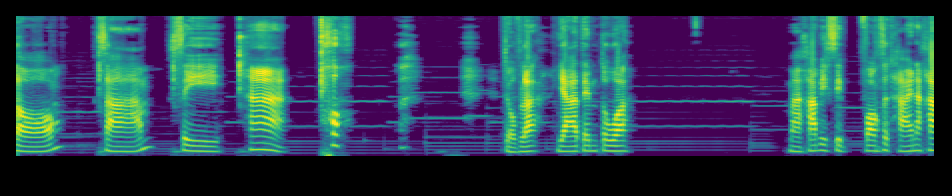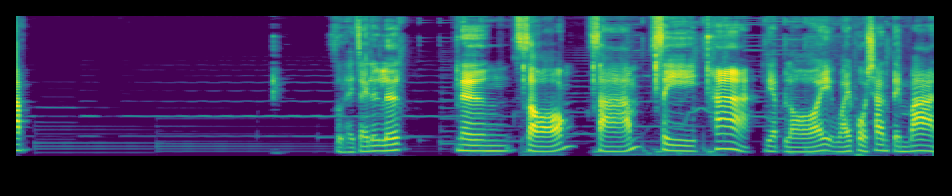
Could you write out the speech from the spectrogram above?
สองสามสี่ห้าจบละ ยาเต็มตัว มาครับอีกสิบฟองสุดท้ายนะครับ สูดหายใจลึกๆ หนึ่งสองสามสี่ห้าเรียบร้อย ไว้โพชั่นเต็มบ้าน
